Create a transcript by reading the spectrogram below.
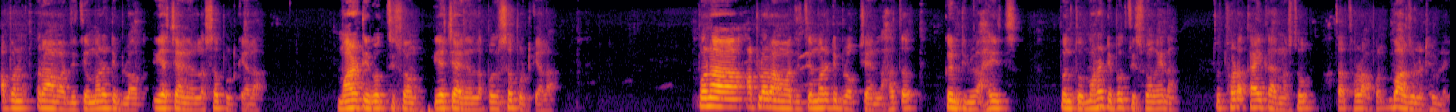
आपण रामादित्य मराठी ब्लॉग या चॅनलला सपोर्ट केला मराठी भक्ती सॉन्ग या चॅनलला पण सपोर्ट केला पण आपला रामादित्य मराठी ब्लॉग चॅनल हा तर कंटिन्यू आहेच पण तो मराठी भक्ती सॉन्ग आहे ना तो थोडा काय कारण असतो आता थोडा आपण बाजूला ठेवलाय.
